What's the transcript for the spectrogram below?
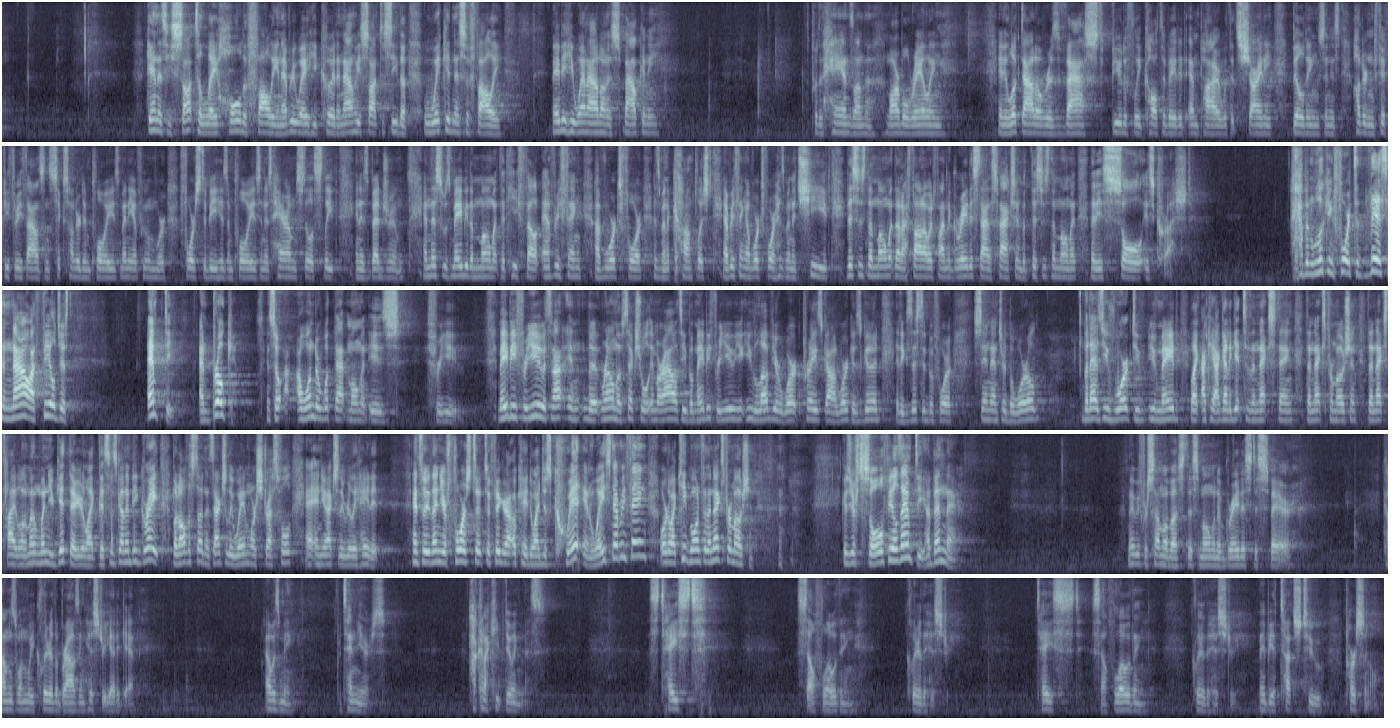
Again, as he sought to lay hold of folly in every way he could, and now he sought to see the wickedness of folly Maybe he went out on his balcony, put his hands on the marble railing, and he looked out over his vast, beautifully cultivated empire with its shiny buildings and his 153,600 employees, many of whom were forced to be his employees, and his harem still asleep in his bedroom. And this was maybe the moment that he felt everything I've worked for has been accomplished, everything I've worked for has been achieved. This is the moment that I thought I would find the greatest satisfaction, but this is the moment that his soul is crushed. I've been looking forward to this, and now I feel just empty and broken. And so I wonder what that moment is for you. Maybe for you, it's not in the realm of sexual immorality, but maybe for you, you, you love your work. Praise God. Work is good. It existed before sin entered the world. But as you've worked, you've, you've made, like, okay, I got to get to the next thing, the next promotion, the next title. And when, when you get there, you're like, this is going to be great. But all of a sudden, it's actually way more stressful, and, and you actually really hate it. And so then you're forced to, to figure out, okay, do I just quit and waste everything, or do I keep going for the next promotion? Because your soul feels empty. I've been there. Maybe for some of us, this moment of greatest despair comes when we clear the browsing history yet again. That was me for 10 years. How could I keep doing this? This taste, self loathing, clear the history. Taste, self loathing, clear the history. Maybe a touch too personal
